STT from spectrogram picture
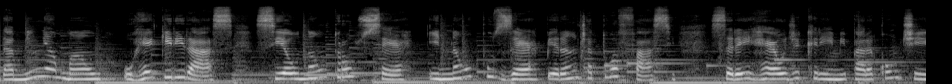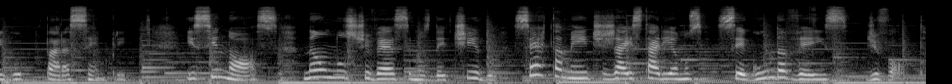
da minha mão o requerirás. Se eu não trouxer e não o puser perante a tua face, serei réu de crime para contigo para sempre. E se nós não nos tivéssemos detido, certamente já estaríamos segunda vez de volta.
